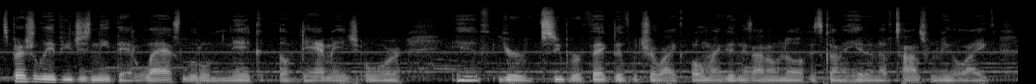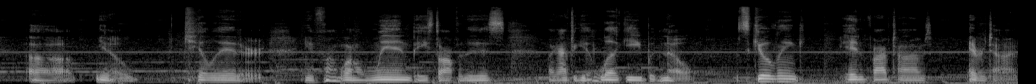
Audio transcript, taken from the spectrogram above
especially if you just need that last little nick of damage or if you're super effective but you're like oh my goodness i don't know if it's gonna hit enough times for me to like uh, you know kill it or if I'm gonna win based off of this. Like I have to get lucky, but no. Skill link hitting five times every time.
